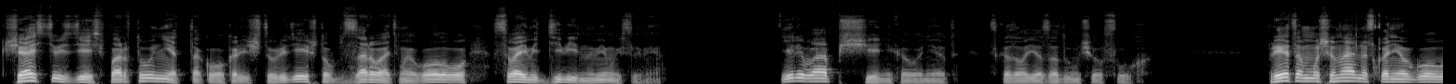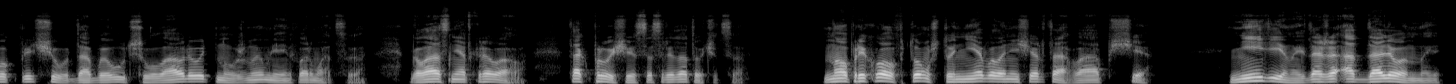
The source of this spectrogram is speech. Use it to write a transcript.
К счастью, здесь, в порту, нет такого количества людей, чтобы взорвать мою голову своими дебильными мыслями. Или вообще никого нет, — сказал я задумчиво вслух. При этом машинально склонил голову к плечу, дабы лучше улавливать нужную мне информацию. Глаз не открывал, так проще сосредоточиться. Но прикол в том, что не было ни черта вообще. Ни единой, даже отдаленной,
